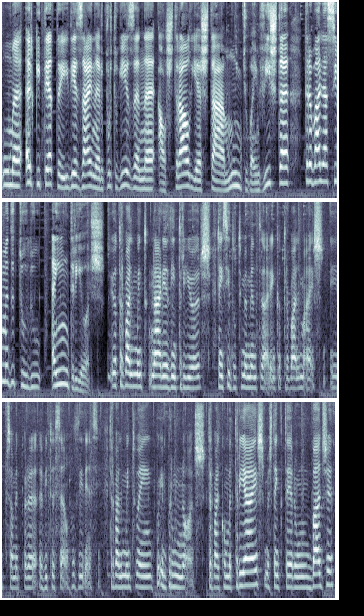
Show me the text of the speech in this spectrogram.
Uma arquiteta e designer portuguesa na Austrália está muito bem vista, trabalha acima de tudo em interiores. Eu trabalho muito na área de interiores, tem sido ultimamente a área em que eu trabalho mais, e principalmente para habitação, residência. Trabalho muito em, em pormenores, trabalho com materiais, mas tem que ter um budget,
